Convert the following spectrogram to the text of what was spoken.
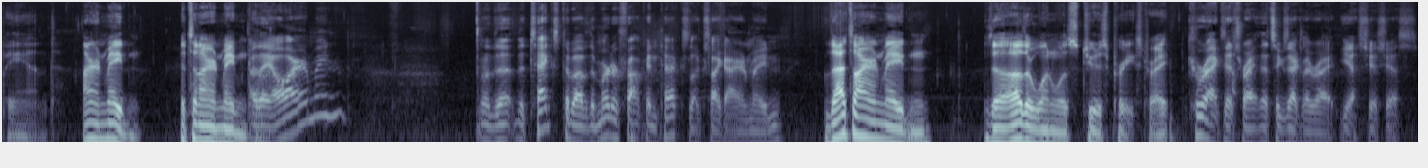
band. Iron Maiden. It's an Iron Maiden. Are they all Iron Maiden? Well, the the text above the Murder Falcon text looks like Iron Maiden. That's Iron Maiden. The other one was Judas Priest, right? Correct. That's right. That's exactly right. Yes, yes, yes.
